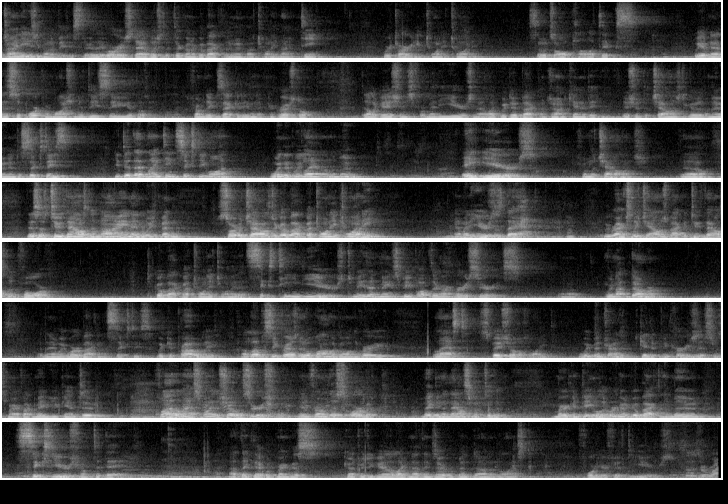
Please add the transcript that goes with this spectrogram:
Chinese are gonna beat us there. They've already established that they're gonna go back to the moon by twenty nineteen. We're targeting twenty twenty, so it's all politics. We haven't had the support from Washington DC from the executive and the congressional delegations for many years now, like we did back when John Kennedy issued the challenge to go to the moon in the sixties. He did that in nineteen sixty-one. When did we land on the moon? Eight years from the challenge. This is two thousand and nine, and we've been sort of challenged to go back by twenty twenty. How many years is that? We were actually challenged back in two thousand and four to go back by twenty twenty. That's sixteen years. To me, that means people up there aren't very serious. Uh, We're not dumber than we were back in the sixties. We could probably, I'd love to see President Obama go on the very last space shuttle flight. We've been trying to get, it- encourage this, as a matter of fact, maybe you can too. Fly the last flight of the shuttle, seriously, and from this orbit, make an announcement to the American people that we're gonna go back to the moon six years from today. I think that would bring this country together like nothing's ever been done in the last forty or fifty years. So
